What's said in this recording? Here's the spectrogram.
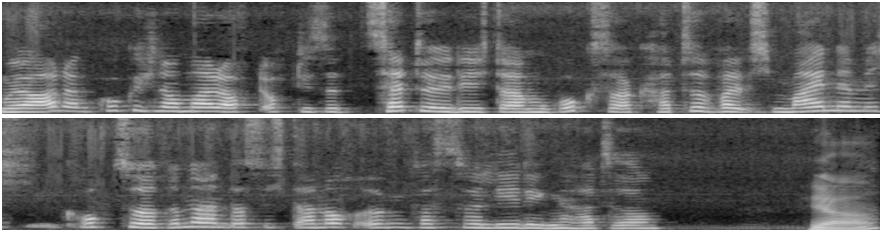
Ja, dann gucke ich noch mal auf, auf diese Zettel, die ich da im Rucksack hatte, weil ich meine mich grob zu erinnern, dass ich da noch irgendwas zu erledigen hatte. Ja.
